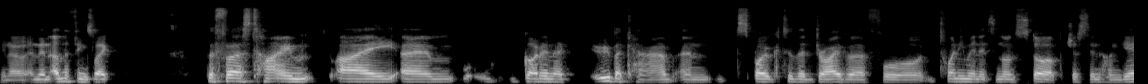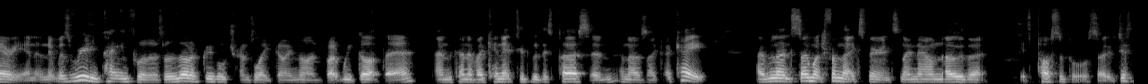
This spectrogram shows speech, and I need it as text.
You know, and then other things like the first time I um, got in a Uber cab and spoke to the driver for 20 minutes non-stop just in Hungarian. And it was really painful. There was a lot of Google Translate going on but we got there and kind of I connected with this person and I was like okay I've learned so much from that experience and I now know that it's possible. So just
